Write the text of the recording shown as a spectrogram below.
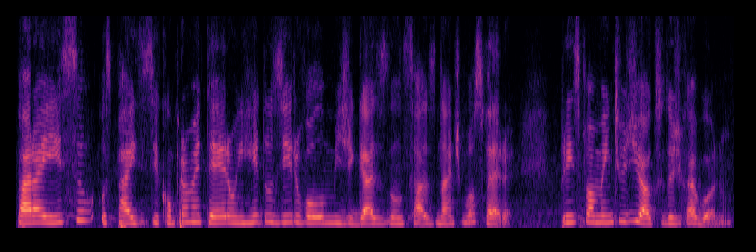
Para isso, os países se comprometeram em reduzir o volume de gases lançados na atmosfera, principalmente o dióxido de carbono.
